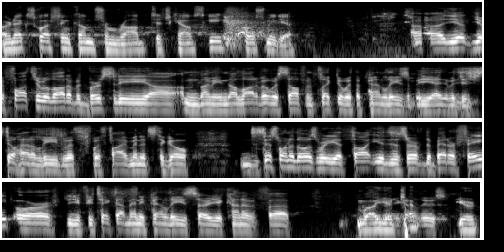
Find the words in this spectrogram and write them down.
Our next question comes from Rob Tychkowski, Post Media. Uh, you, you fought through a lot of adversity. Uh, um, I mean, a lot of it was self-inflicted with the penalties, but yeah, you still had a lead with, with five minutes to go. Is this one of those where you thought you deserved a better fate, or if you take that many penalties, are you kind of uh, Well, you're, you're temp- lose? you're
